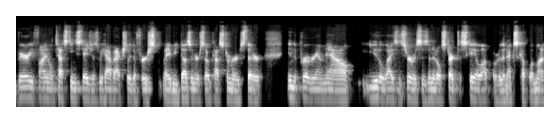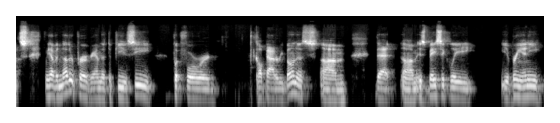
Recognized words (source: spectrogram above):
very final testing stages. We have actually the first maybe dozen or so customers that are in the program now utilizing services and it'll start to scale up over the next couple of months. We have another program that the PUC put forward called Battery Bonus um, that um, is basically you bring any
